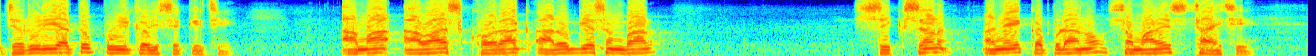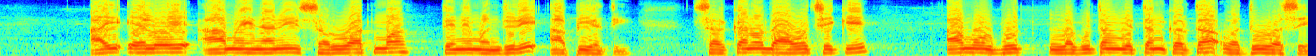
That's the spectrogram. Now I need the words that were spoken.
જરૂરિયાતો પૂરી કરી શકે છે. આમાં આવાસ, ખોરાક, આરોગ્ય સંભાળ, શિક્ષણ અને કપડાનો સમાવેશ થાય છે. આઈએલઓએ આ મહિનાની શરૂઆતમાં તેને મંજૂરી આપી હતી. સરકારનો દાવો છે કે આ મૂળભૂત લઘુત્તમ વેતન કરતાં વધુ હશે.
